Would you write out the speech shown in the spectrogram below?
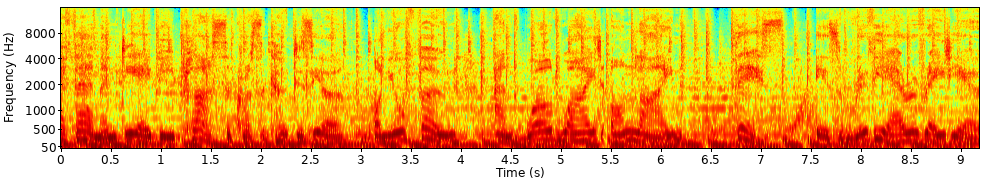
FM and DAB Plus across the Côte d'Azur, on your phone and worldwide online. This is Riviera Radio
